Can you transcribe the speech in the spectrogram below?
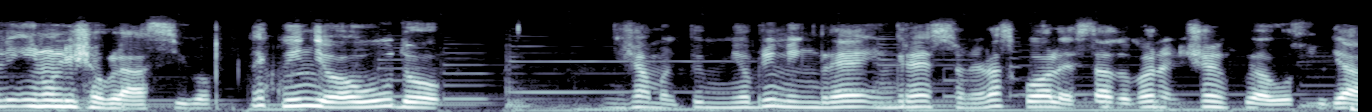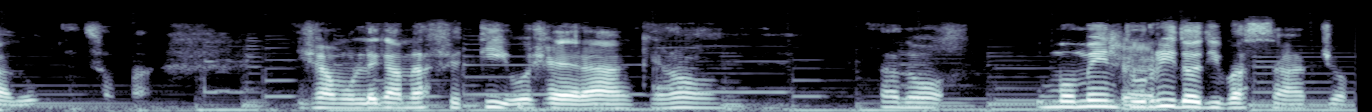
in un liceo classico, e quindi ho avuto diciamo, il mio primo ingresso nella scuola è stato poi nel liceo in cui avevo studiato, quindi insomma, diciamo, un legame affettivo c'era anche, no? È stato un momento, certo. un rito di passaggio.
